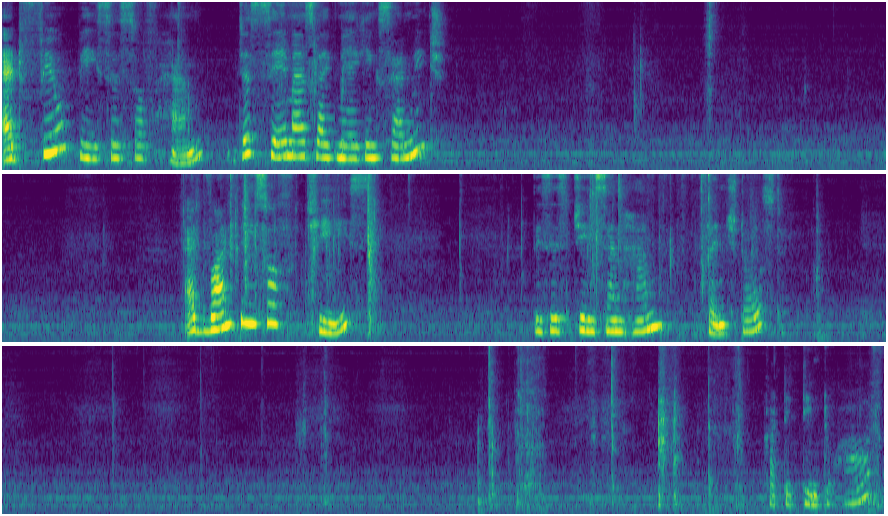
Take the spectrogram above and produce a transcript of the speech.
Add few pieces of ham just same as like making sandwich add one piece of cheese. This is cheese and ham french toast. Cut it into half.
